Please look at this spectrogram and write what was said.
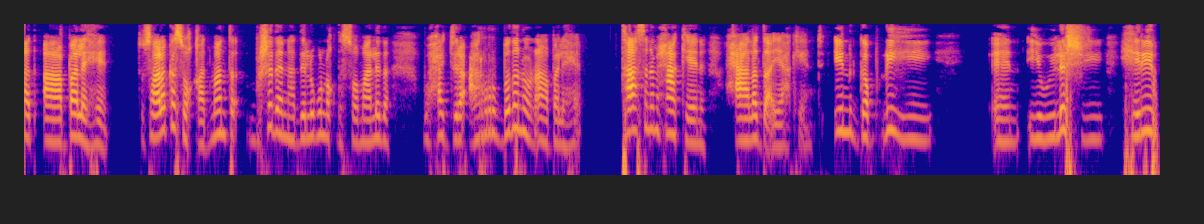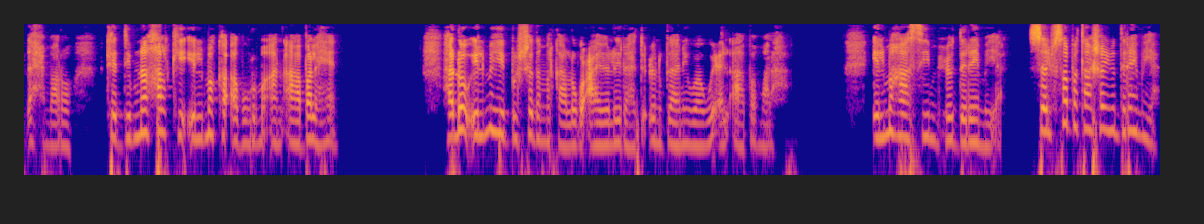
aad aaba lahayn tusaale ka soo qaad maanta bulshadeena haddii lagu noqdo soomaalida waxaa jira carruur badan oon aaba lahayn taasna maxaa keenay xaaladda ayaa keentay. In gabdhihii iyo wiilashii xiriir dhex maro kadibna halkii ilmo ka abuurma aan aaba lahayn. Hadhow ilmihii bulshada markaa lagu caayo la yidhahdo cunugaani waa wicil aaba ma laha. Ilmahaasi muxuu dareemayaa? Self sabotage ayuu dareemayaa.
